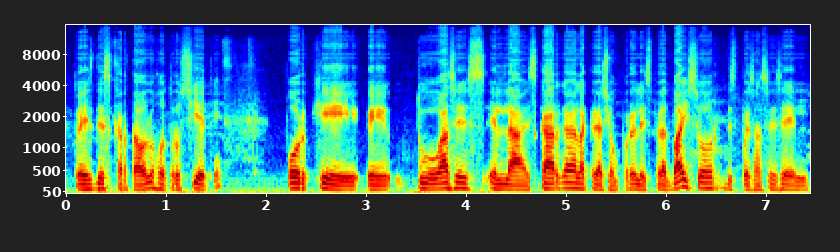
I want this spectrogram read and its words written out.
Entonces descartado los otros 7 porque eh, tú haces la descarga, la creación por el Spread Advisor, después haces el,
